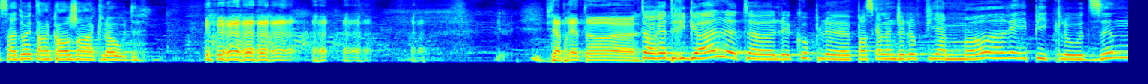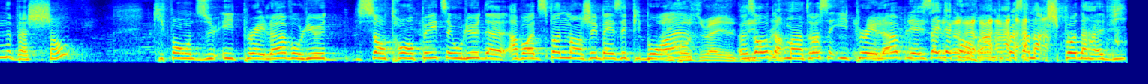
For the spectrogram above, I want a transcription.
Ça doit être encore Jean-Claude. Puis après, t'as. euh, T'as Rodrigol, t'as le couple Pascal Angelo Fiamore et puis Claudine Vachon qui font du Eat, Pray, Love au lieu... d- Ils sont trompés, tu sais, au lieu d'avoir du fun, manger, baiser puis boire. Ils du- du Eux autres, leur mantra, c'est Eat, Pray, Love. Puis ils essayent de comprendre pourquoi ça marche pas dans la vie.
